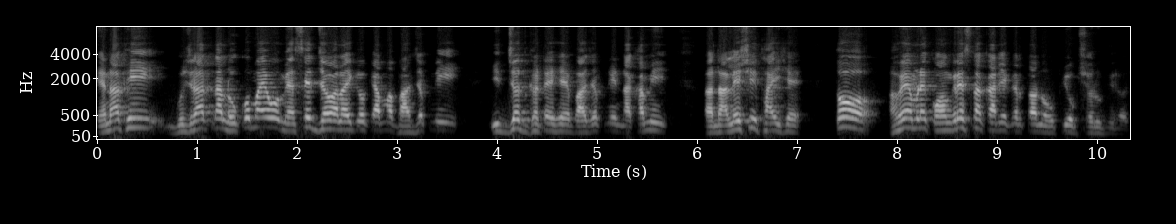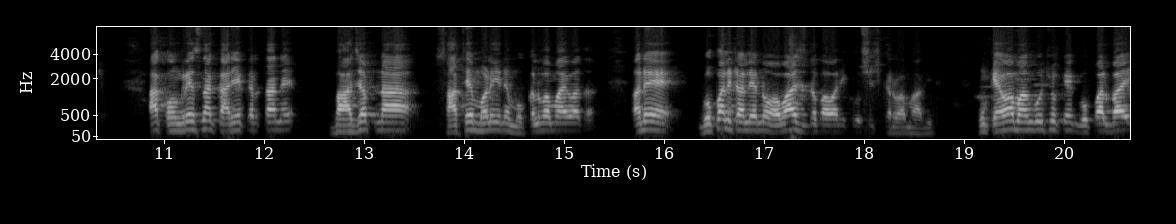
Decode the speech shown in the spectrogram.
એનાથી ગુજરાતના લોકોમાં એવો મેસેજ જવા લાગ્યો કે આમાં ભાજપની ઇજ્જત ઘટે છે, ભાજપની નાકામી નાલેશી થાય છે. તો હવે એમણે કોંગ્રેસના કાર્યકર્તાનો ઉપયોગ શરૂ કર્યો છે. આ કોંગ્રેસના કાર્યકર્તાને ભાજપના સાથે મળીને મોકલવામાં આવ્યા હતા અને ગોપાલ ઇટાલિયાનો અવાજ દબાવવાની કોશિશ કરવામાં આવી હતી. હું કહેવા માંગુ છું કે ગોપાલભાઈ,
